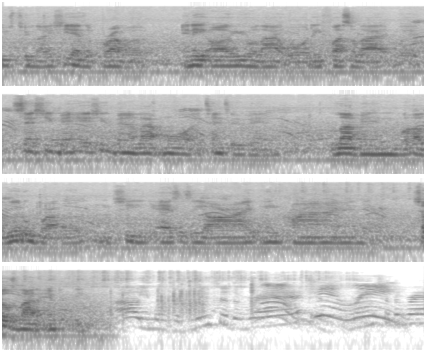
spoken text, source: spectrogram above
used to. Like she has a brother, and they argue a lot or they fuss a lot. But since she's been here, she's been a lot more attentive and loving with her little brother. And she asks is he all right when he's crying, and shows a lot of empathy. Oh, you move the blue to the red, the green to the red.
